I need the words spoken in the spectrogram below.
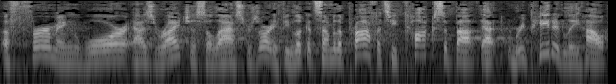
affirming war as righteous, a last resort. If you look at some of the prophets, he talks about that repeatedly, how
